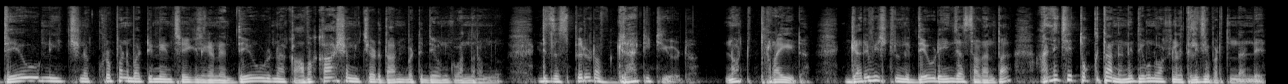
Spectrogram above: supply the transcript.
దేవుడిని ఇచ్చిన కృపను బట్టి నేను చేయగలిగాను. దేవుడు నాకు అవకాశం ఇచ్చాడు. దాన్ని బట్టి దేవునికి వందనంలో it is the spirit of gratitude not pride గర్విష్ఠుల్ని దేవుడు ఏం చేస్తాడంట? అణిచే తొక్కుతానని దేవుని వాటిని తెలియజేయబడుతుందండి.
